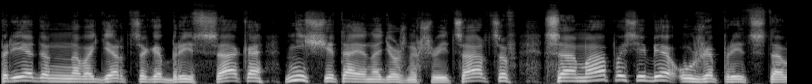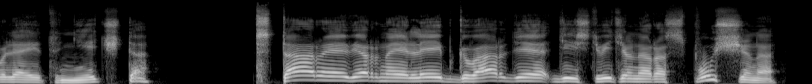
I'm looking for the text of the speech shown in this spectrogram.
преданного герцога Бриссака, не считая надежных швейцарцев, сама по себе уже представляет нечто. Старая верная лейб-гвардия действительно распущена —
